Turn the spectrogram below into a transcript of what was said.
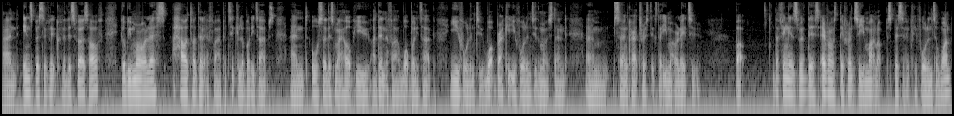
and in specific for this first half, it'll be more or less how to identify particular body types, and also this might help you identify what body type you fall into, what bracket you fall into the most, and um, certain characteristics that you might relate to. But the thing is, with this, everyone's different, so you might not specifically fall into one.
